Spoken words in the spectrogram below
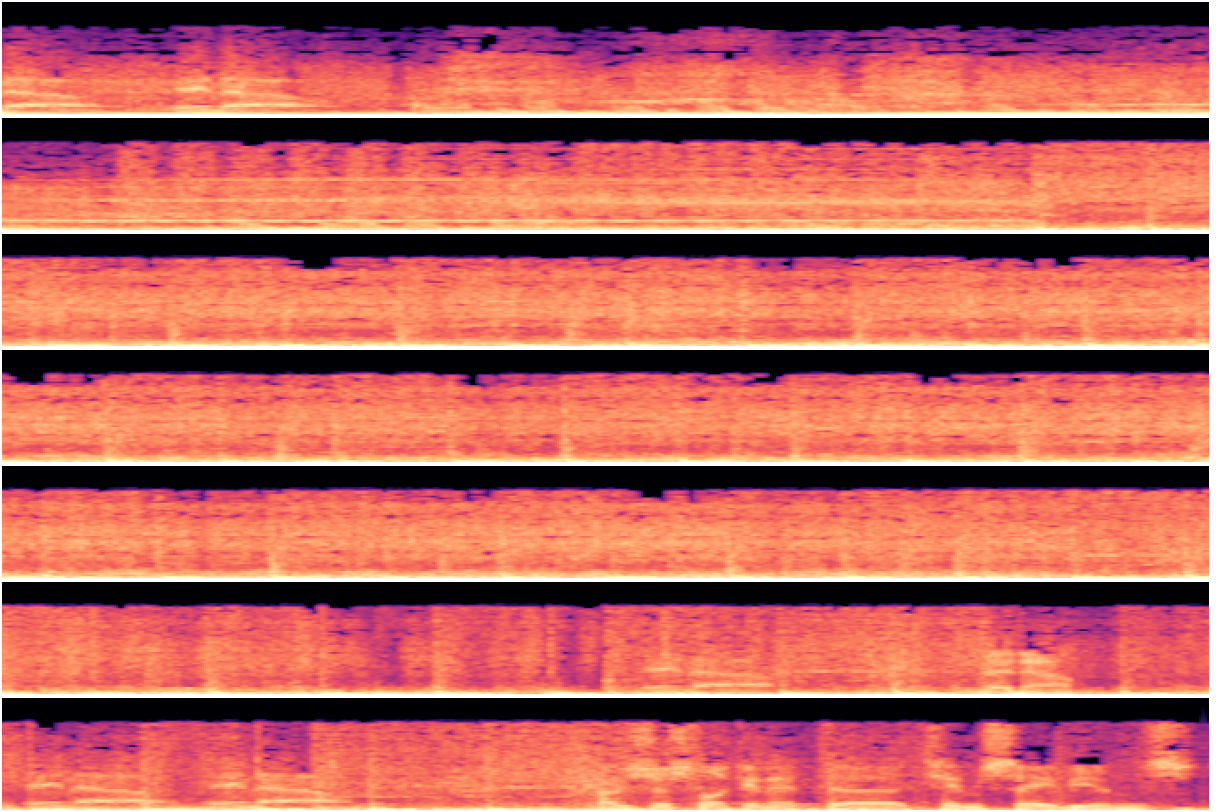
Now. Hey now. Just looking at uh, Tim Sabean's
